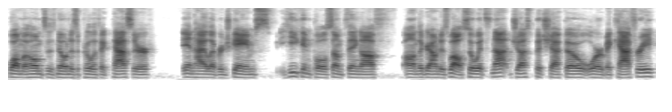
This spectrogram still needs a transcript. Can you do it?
while Mahomes is known as a prolific passer in high leverage games, he can pull something off on the ground as well. So it's not just Pacheco or McCaffrey.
